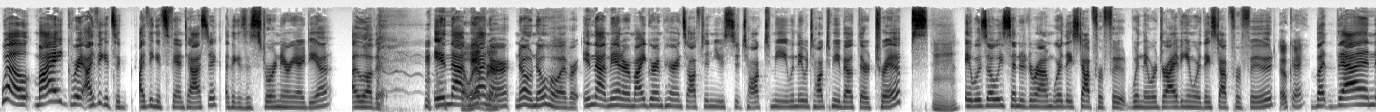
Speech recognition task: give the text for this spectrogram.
Well, my great I think it's a I think it's fantastic. I think it's an extraordinary idea. I love it. In that manner, no, no, however, in that manner, my grandparents often used to talk to me when they would talk to me about their trips. Mm, It was always centered around where they stopped for food, when they were driving and where they stopped for food. okay. But then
